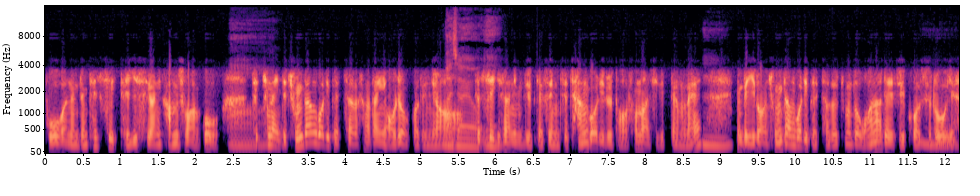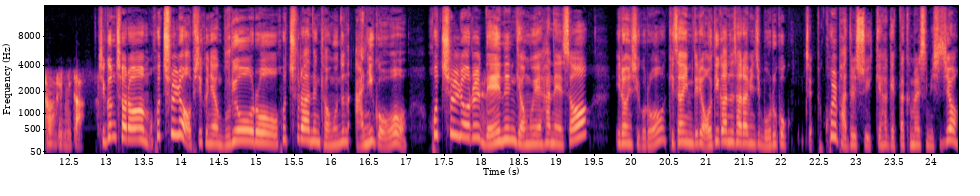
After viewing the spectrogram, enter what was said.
보호받는 등 택시 대기 시간이 감소하고 아. 특히나 이제 중단거리 배차가 상당히 어려웠거든요. 맞아요. 택시 예. 기사님들께서 이제 장거리를 더 선호하시기 때문에 음. 근데 이런 중단거리 배차도 좀 더 원활해질 것으로 음. 예상됩니다. 지금처럼 호출료 없이 그냥 무료로 호출하는 경우는 아니고 호출료를 내는 경우에 한해서 이런 식으로 기사님들이 어디 가는 사람인지 모르고 이제 콜 받을 수 있게 하겠다 그 말씀이시죠?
